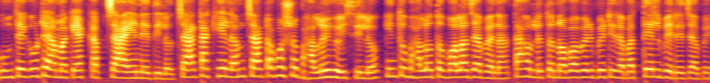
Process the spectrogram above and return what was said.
ঘুম থেকে উঠে আমাকে এক কাপ চা এনে দিল। চাটা খেলাম। চাটা অবশ্য ভালোই হয়েছিল, কিন্তু ভালো তো বলা যাবে না। তাহলে তো নবাবের বেটির আবার তেল বেড়ে যাবে।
